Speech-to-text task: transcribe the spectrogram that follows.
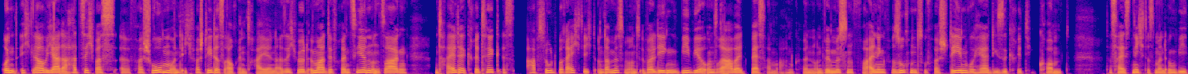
Und ich glaube, ja, da hat sich was äh, verschoben und ich verstehe das auch in Teilen. Also ich würde immer differenzieren und sagen, ein Teil der Kritik ist absolut berechtigt und da müssen wir uns überlegen, wie wir unsere Arbeit besser machen können. Und wir müssen vor allen Dingen versuchen zu verstehen, woher diese Kritik kommt. Das heißt nicht, dass man irgendwie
